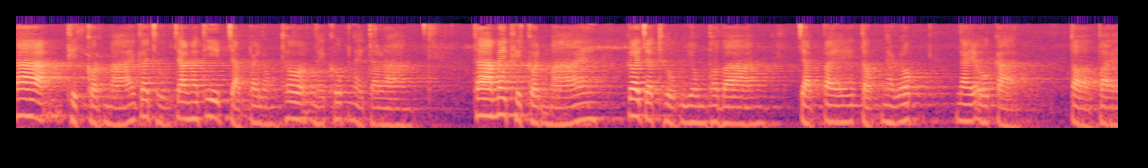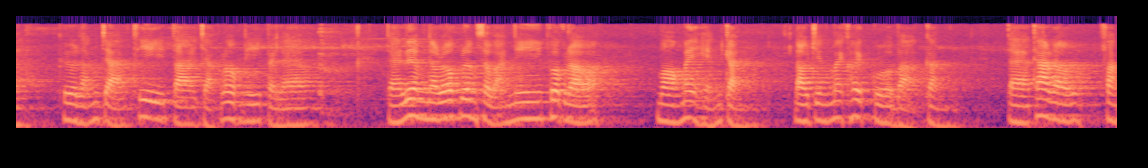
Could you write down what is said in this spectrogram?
ถ้าผิดกฎหมายก็ถูกเจ้าหน้าที่จับไปลงโทษในคุกในตาราง ถ้าไม่ผิดกฎหมายก็จะถูกยมพบาลจับไปตกนรก ในโอกาสต่อไป คือหลังจากที่ตายจากโลกนี้ไปแล้ว แต่เรื่องนรกเรื่องสวรรค์นี้พวกเรามองไม่เห็นกัน เราจึงไม่ค่อยกลัวบาปกัน แต่ถ้าเราฟัง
